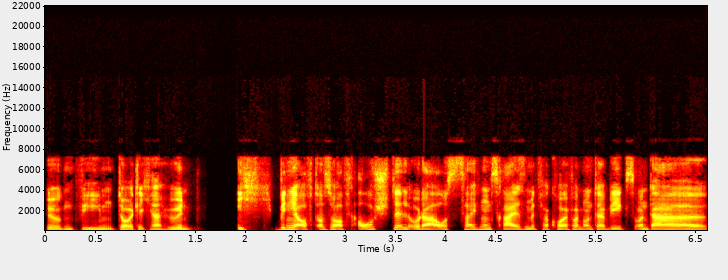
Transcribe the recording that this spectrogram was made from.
irgendwie deutlich erhöhen ich bin ja oft auch so auf Ausstell- oder Auszeichnungsreisen mit Verkäufern unterwegs und da äh,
